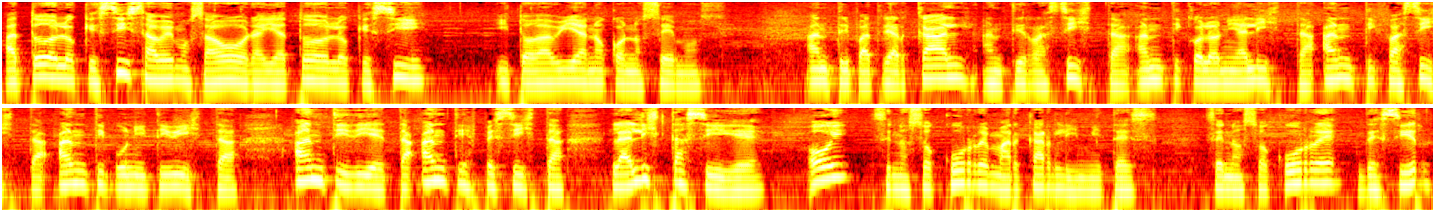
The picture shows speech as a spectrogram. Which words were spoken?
a todo lo que sí sabemos ahora y a todo lo que sí y todavía no conocemos. Antipatriarcal, antirracista, anticolonialista, antifascista, antipunitivista, antidieta, antiespecista. La lista sigue. Hoy se nos ocurre marcar límites. Se nos ocurre decir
